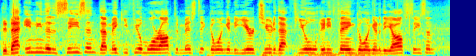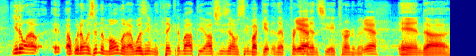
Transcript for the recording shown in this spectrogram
Did that ending of the season that make you feel more optimistic going into year two? Did that fuel anything going into the offseason? You know, I, I, when I was in the moment, I wasn't even thinking about the offseason. I was thinking about getting in that freaking Yeah. NCAA tournament. Yeah. And, uh,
